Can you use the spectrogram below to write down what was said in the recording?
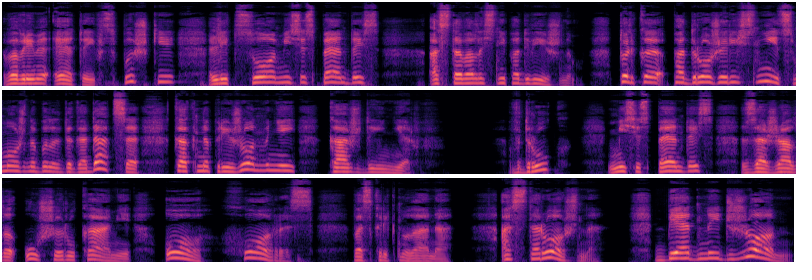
Во время этой вспышки лицо миссис Пендейс оставалось неподвижным. Только по дрожи ресниц можно было догадаться, как напряжен в ней каждый нерв. Вдруг миссис Пендейс зажала уши руками. «О, Хорес!» — воскликнула она. «Осторожно! Бедный Джон!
